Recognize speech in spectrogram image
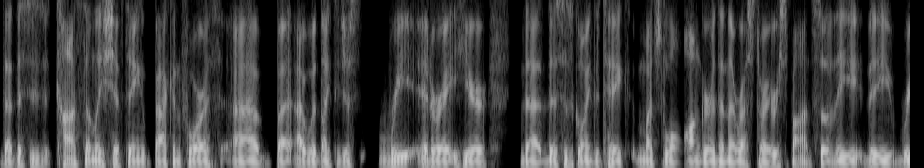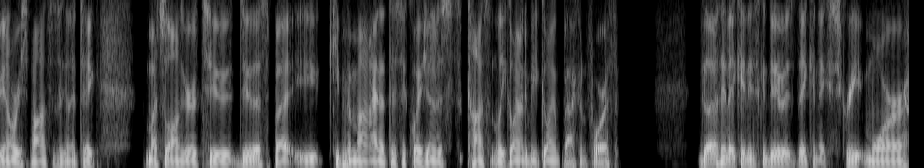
that this is constantly shifting back and forth. Uh, but I would like to just reiterate here that this is going to take much longer than the respiratory response. So the the renal response is going to take much longer to do this, but you keep in mind that this equation is constantly going to be going back and forth. The other thing that kidneys can do is they can excrete more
